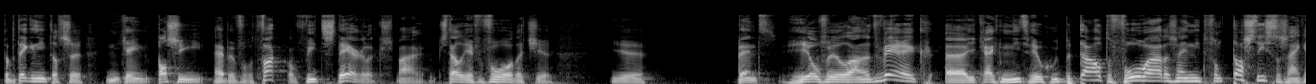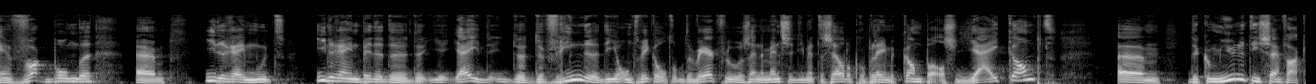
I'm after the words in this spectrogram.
dat betekent niet dat ze geen passie hebben voor het vak of iets dergelijks. Maar stel je even voor dat je. je bent heel veel aan het werk. Uh, je krijgt niet heel goed betaald. De voorwaarden zijn niet fantastisch. Er zijn geen vakbonden. Um, iedereen moet. Iedereen binnen de, de, jij, de, de, de vrienden die je ontwikkelt op de werkvloer zijn de mensen die met dezelfde problemen kampen als jij kampt. Um, de communities zijn vaak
